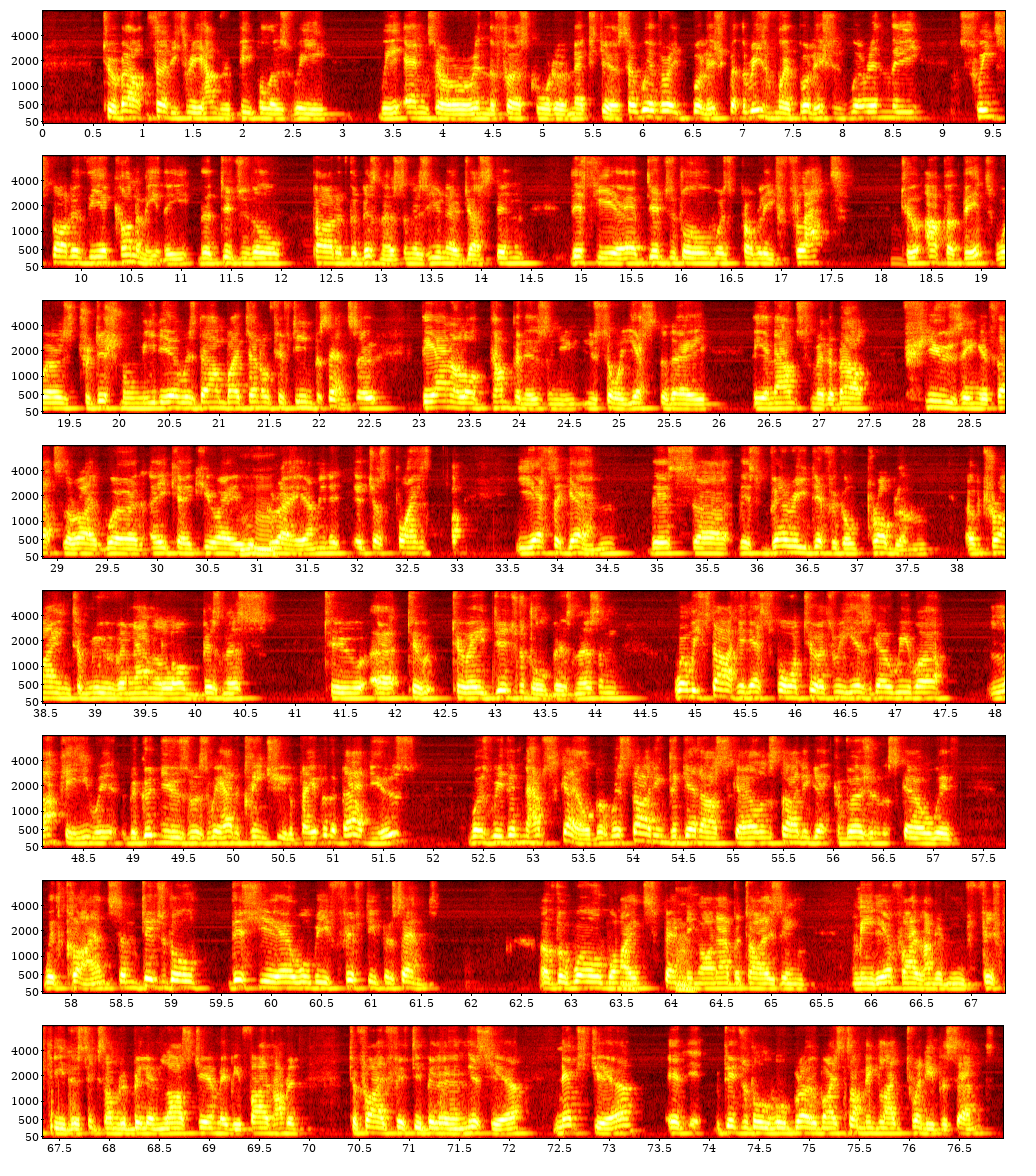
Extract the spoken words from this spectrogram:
to about 3,300 people as we we enter or in the first quarter of next year. So we're very bullish. But the reason we're bullish is we're in the sweet spot of the economy, the, the digital part of the business. And as you know, Justin, this year digital was probably flat to up a bit, whereas traditional media was down by 10 or 15%. So the analog companies, and you, you saw yesterday the announcement about fusing, if that's the right word, AKQA with mm-hmm. Grey. I mean, it, it just points up yet again this uh, this very difficult problem of trying to move an analog business to uh, to to a digital business. And when we started S4 two or three years ago, we were lucky. We, the good news was we had a clean sheet of paper. The bad news was we didn't have scale. But we're starting to get our scale and starting to get conversion at scale with with clients. And digital this year will be fifty percent of the worldwide spending on advertising media 550 to 600 billion last year maybe 500 to 550 billion this year next year it, it, digital will grow by something like 20%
